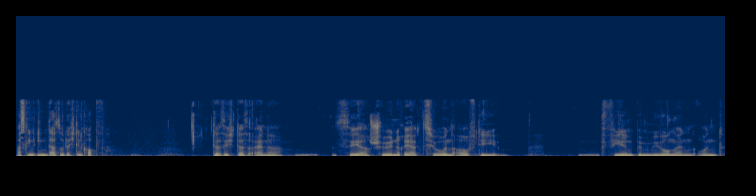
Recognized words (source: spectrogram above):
Was ging Ihnen da so durch den Kopf? Dass ich das eine sehr schöne Reaktion auf die vielen Bemühungen und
